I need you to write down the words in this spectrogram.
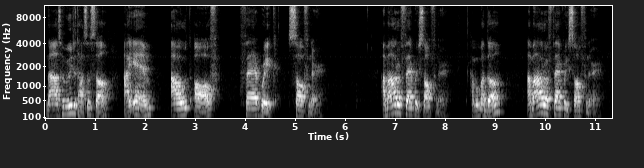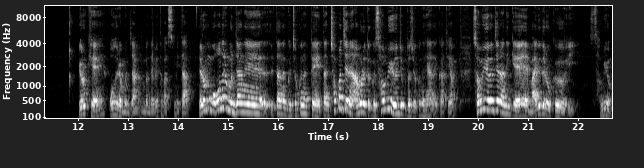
나 섬유유제 다 썼어. I am out of fabric softener. I'm out of fabric softener. 한 번만 더. I'm out of fabric softener. 이렇게 오늘의 문장 한번 내뱉어 봤습니다. 여러분, 그 오늘의 문장에 일단은 그 접근할 때, 일단 첫 번째는 아무래도 그 섬유유연제부터 접근을 해야 될 것 같아요. 섬유유연제라는 게 말 그대로 그 섬유,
